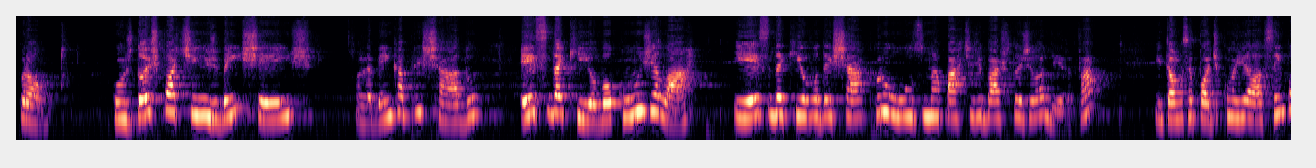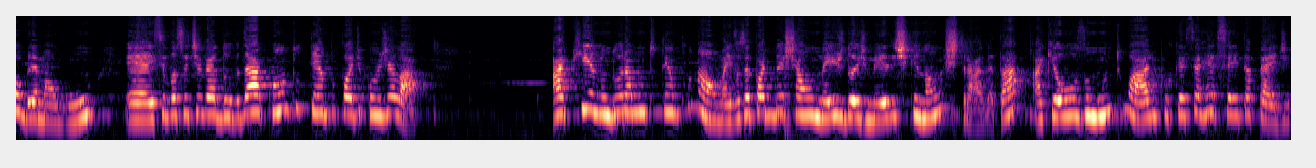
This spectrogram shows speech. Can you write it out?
Pronto. Com os dois potinhos bem cheios, Olha, bem caprichado. Esse daqui eu vou congelar e esse daqui eu vou deixar para o uso na parte de baixo da geladeira, tá? Então você pode congelar sem problema algum. É, e se você tiver dúvida, ah, quanto tempo pode congelar? Aqui não dura muito tempo não, mas você pode deixar um mês, dois meses que não estraga, tá? Aqui eu uso muito alho, porque se a receita pede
